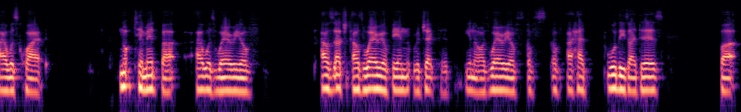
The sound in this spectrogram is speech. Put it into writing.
I was quite not timid, but I was wary of, I was actually, I was wary of being rejected. You know, I was wary of, of, of I had all these ideas, but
